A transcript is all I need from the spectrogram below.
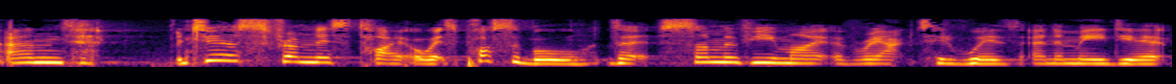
And just from this title, it's possible that some of you might have reacted with an immediate,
